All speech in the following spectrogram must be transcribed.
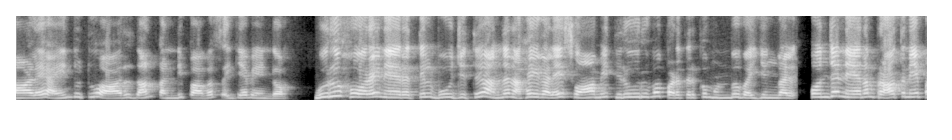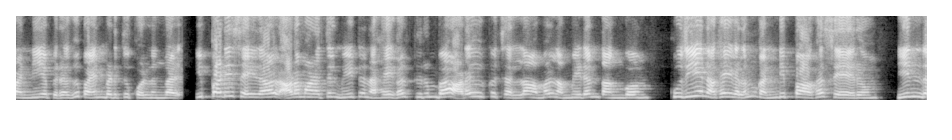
மாலை ஐந்து டு ஆறு தான் கண்டிப்பாக செய்ய வேண்டும். குரு ஹோரை நேரத்தில் பூஜித்து அந்த நகைகளை சுவாமி திருவுருவ படத்திற்கு முன்பு வையுங்கள். கொஞ்ச நேரம் பிரார்த்தனை பண்ணிய பிறகு பயன்படுத்திக் கொள்ளுங்கள். இப்படி செய்தால் அடமானத்தில் மீட்ட நகைகள் திரும்ப அடகுக்கு செல்லாமல் நம்மிடம் தங்கும். புதிய நகைகளும் கண்டிப்பாக சேரும். இந்த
